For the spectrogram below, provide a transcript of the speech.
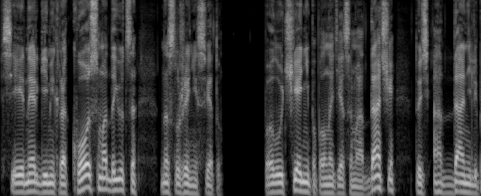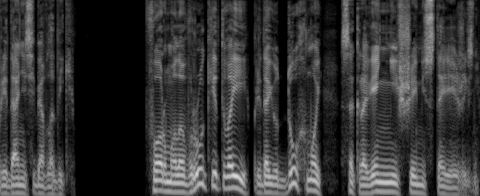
Все энергии микрокосма даются на служение свету. Получение по полноте самоотдачи, то есть отдание или предание себя владыке. Формула «в руки твои» придают дух мой сокровеннейшие мистерии жизни.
